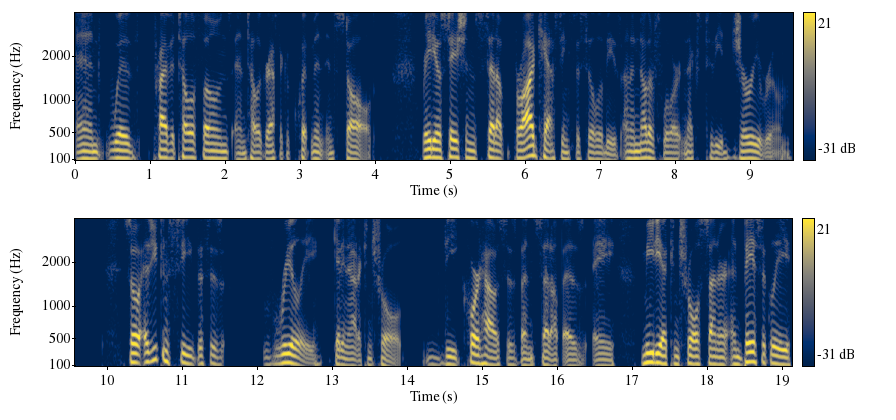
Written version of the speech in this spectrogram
and with private telephones and telegraphic equipment installed. Radio stations set up broadcasting facilities on another floor next to the jury room. So, as you can see, this is really getting out of control. The courthouse has been set up as a media control center, and basically,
